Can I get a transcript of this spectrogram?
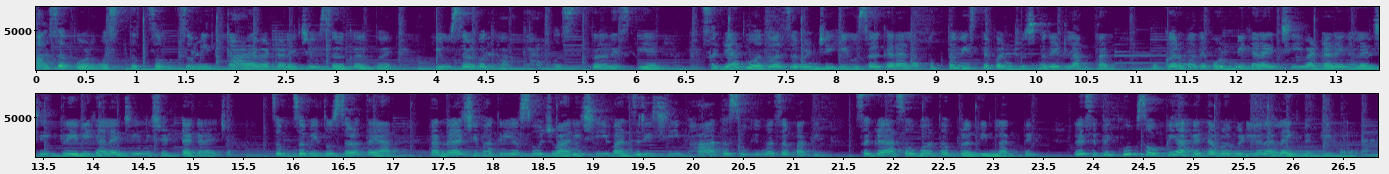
आज आपण मस्त चमचमीत काळ्या वाटाण्याची उसळ करतोय. ही उसळ बघा काय मस्त दिसतीये. सगळ्यात महत्वाचं म्हणजे ही उसळ करायला फक्त वीस ते पंचवीस मिनिट लागतात. कुकरमध्ये फोडणी करायची वाटाणे घालायचे ग्रेव्ही घालायची आणि शिट्ट्या करायच्या. चमचमीत उसळ तयार. तांदळाची भाकरी असो ज्वारीची बाजरीची भात असो किंवा चपाती. सगळ्यासोबत अप्रतिम लागते. रेसिपी खूप सोपी आहे त्यामुळे व्हिडिओला लाईक नक्की करा.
